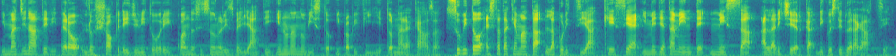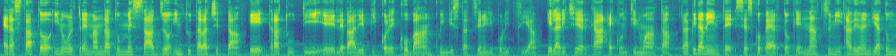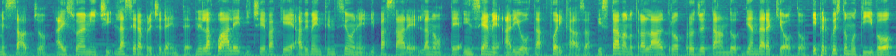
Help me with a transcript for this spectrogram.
Immaginatevi però lo shock dei genitori quando si sono risvegliati e non hanno visto i propri figli tornare a casa. Subito è stata chiamata la polizia che si è immediatamente messa alla ricerca di questi due ragazzi. Era stato inoltre mandato un messaggio in tutta la città e tra tutti eh, le varie piccole koban, quindi stazioni di polizia, e la ricerca è continuata. Rapidamente si è scoperto che Natsumi aveva inviato un messaggio ai suoi amici la sera precedente. Nella nella quale diceva che aveva intenzione di passare la notte insieme a Ryota fuori casa. E stavano tra l'altro progettando di andare a Kyoto. E per questo motivo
